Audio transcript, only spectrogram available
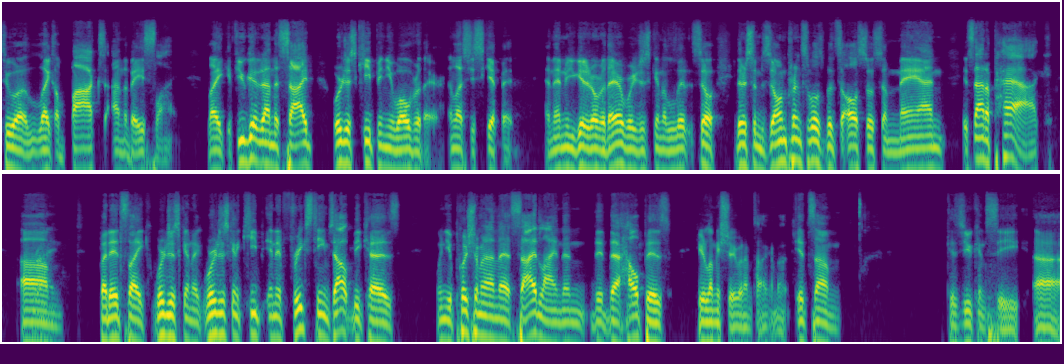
to a like a box on the baseline. Like if you get it on the side, we're just keeping you over there unless you skip it. And then you get it over there, we're just gonna lit. So there's some zone principles, but it's also some man. It's not a pack. Um, Right. but it's like we're just gonna we're just gonna keep and it freaks teams out because when you push them on that sideline, then the, the help is here. Let me show you what I'm talking about. It's um because you can see uh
